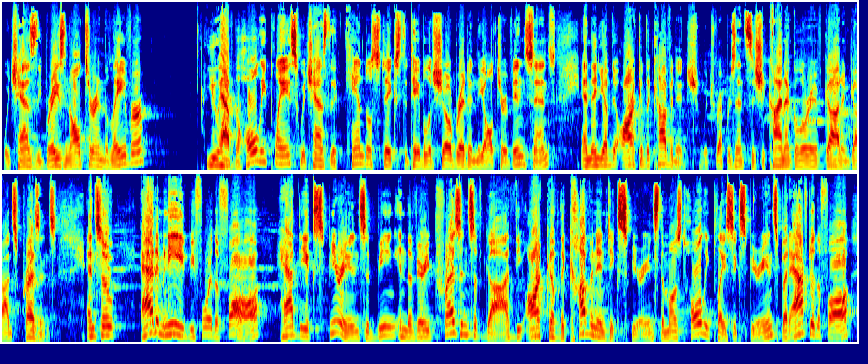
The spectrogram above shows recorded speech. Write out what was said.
which has the brazen altar and the laver. You have the holy place, which has the candlesticks, the table of showbread, and the altar of incense. And then you have the Ark of the Covenant, which represents the Shekinah glory of God and God's presence. And so Adam and Eve, before the fall, had the experience of being in the very presence of God, the Ark of the Covenant experience, the most holy place experience. But after the fall,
